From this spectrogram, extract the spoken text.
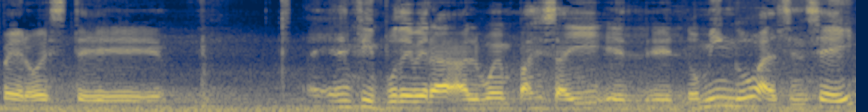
pero este... En fin, pude ver al buen Pases ahí el, domingo, al sensei,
